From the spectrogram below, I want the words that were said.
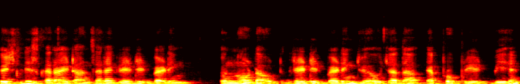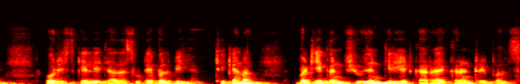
तो इसलिए इसका राइट आंसर है ग्रेडेड बेडिंग तो नो डाउट ग्रेडेड बेडिंग जो है वो ज़्यादा अप्रोप्रिएट भी है और इसके लिए ज़्यादा सुटेबल भी है। ठीक है ना? बट ये कंफ्यूजन क्रिएट कर रहा है करंट रिपल्स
